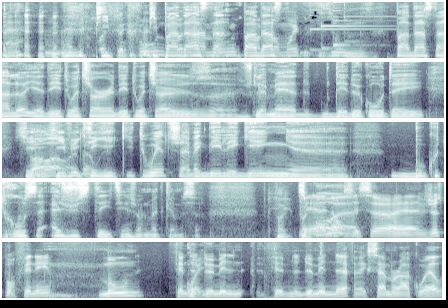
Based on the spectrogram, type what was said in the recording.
Hein? Puis, puis pendant, ce temps- pendant, pendant ce temps-là, il y a des Twitchers, des Twitcheuses, euh, je le mets des deux côtés, qui, Ah, qui, ouais, ben qui- qui Twitch avec des leggings euh, beaucoup trop ajustés. Tiens, je vais le mettre comme ça. Pas- pas- Mais, pas, euh, non, euh, c'est ça. euh, juste pour finir, Moon, film, Oui. de 2000 film de 2009 avec Sam Rockwell.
